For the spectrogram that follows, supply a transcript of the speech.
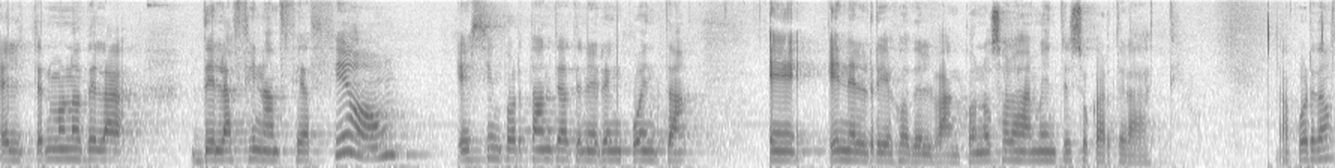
el término de la, de la financiación es importante a tener en cuenta eh, en el riesgo del banco, no solamente su cartera de. ¿De acuerdo?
